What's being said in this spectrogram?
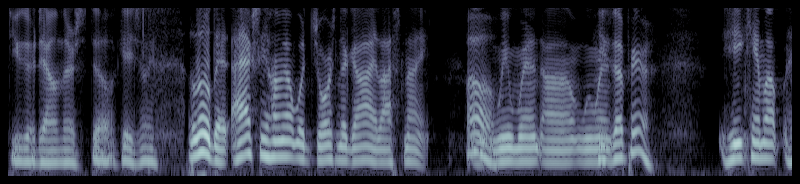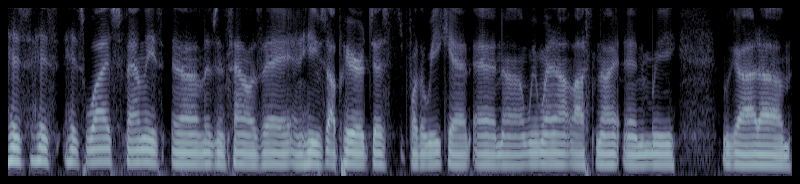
Do you go down there still occasionally? A little bit. I actually hung out with George Nagai last night. Oh. we went. Uh, we went. He's up here. He came up. His his his wife's family uh, lives in San Jose, and he was up here just for the weekend. And uh, we went out last night, and we we got um,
